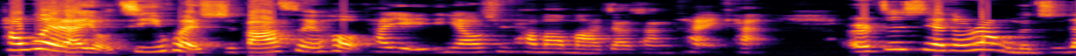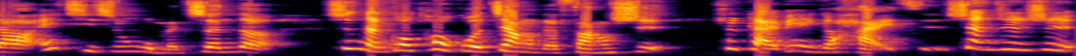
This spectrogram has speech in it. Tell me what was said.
他未来有机会十八岁后，他也一定要去他妈妈家乡看一看。而这些都让我们知道，哎，其实我们真的是能够透过这样的方式去改变一个孩子，甚至是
